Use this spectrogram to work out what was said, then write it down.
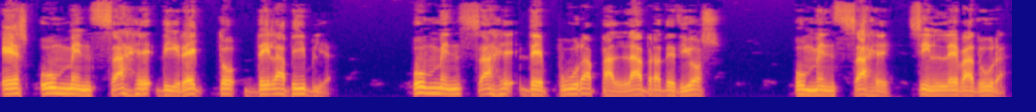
es un mensaje directo de la Biblia un mensaje de pura palabra de Dios, un mensaje sin levadura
